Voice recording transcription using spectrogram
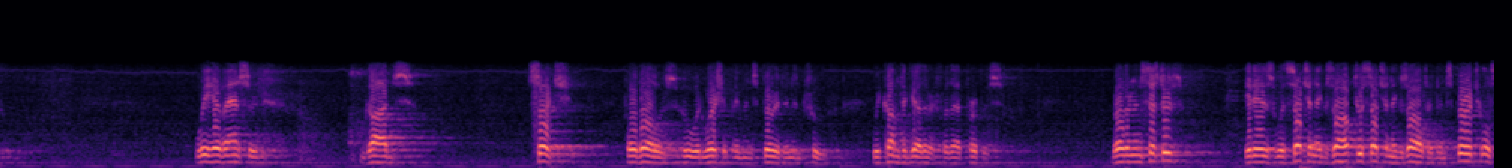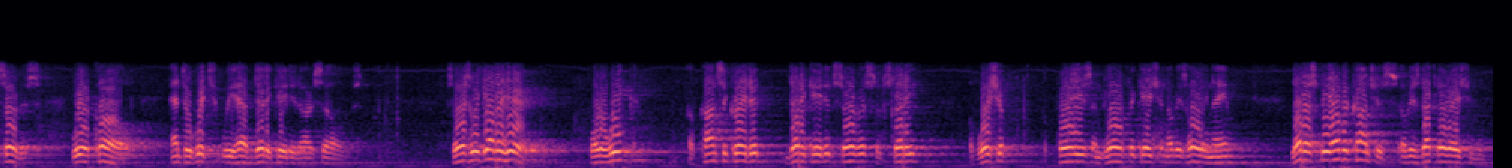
We have answered God's search for those who would worship him in spirit and in truth. We come together for that purpose. Brethren and sisters, it is with such an exalt to such an exalted and spiritual service we are called and to which we have dedicated ourselves. So as we gather here for a week of consecrated, dedicated service, of study, of worship, of praise and glorification of His holy name, let us be ever conscious of His declaration,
